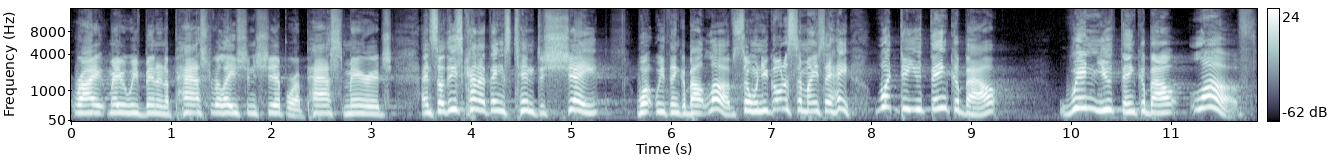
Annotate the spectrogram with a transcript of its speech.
right? Maybe we've been in a past relationship or a past marriage. And so these kind of things tend to shape what we think about love. So when you go to somebody and say, hey, what do you think about when you think about love?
